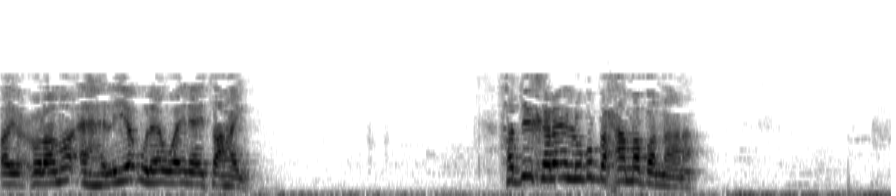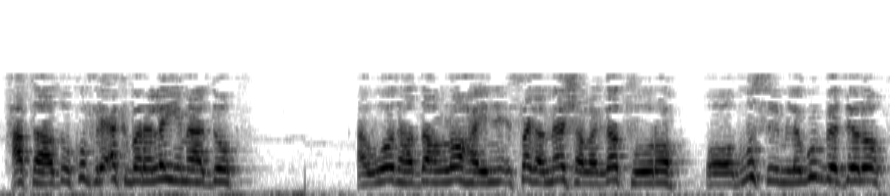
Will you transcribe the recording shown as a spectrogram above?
Ay culamo ahliye u leh waa inay tahay. Haddii kale in lagu baxaa ma bannaana. Xataa hadduu kufri akbara la yimaado awood haddaan loo haynin isaga meesha lagaga tuuro oo muslim lagu bedelo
